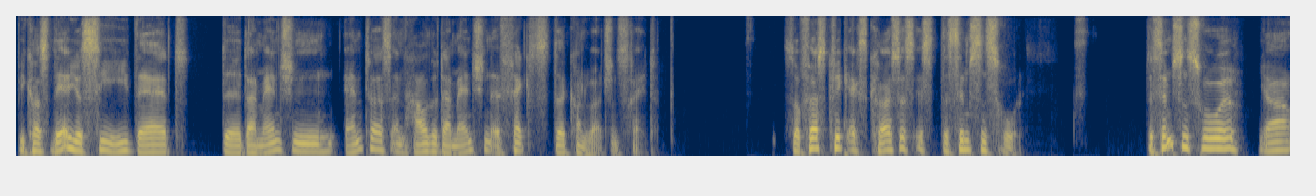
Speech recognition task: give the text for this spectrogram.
because there you see that the dimension enters and how the dimension affects the convergence rate. So first quick excursus is the Simpsons rule. The Simpsons rule yeah,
